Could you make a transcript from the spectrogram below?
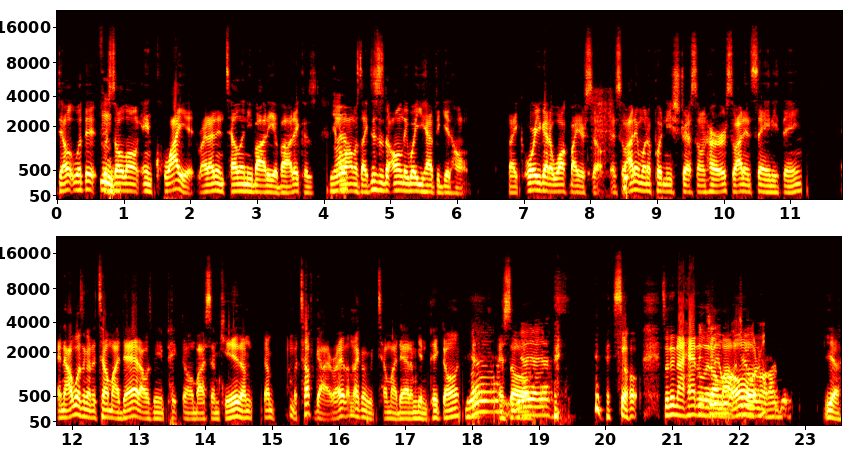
dealt with it for mm. so long in quiet, right? I didn't tell anybody about it because yeah. my mom was like, "This is the only way you have to get home, like, or you got to walk by yourself." And so I didn't want to put any stress on her, so I didn't say anything. And I wasn't going to tell my dad I was being picked on by some kid. I'm I'm I'm a tough guy, right? I'm not going to tell my dad I'm getting picked on. Yeah. And so yeah, yeah, yeah. so so then I handled it on my own. Yeah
